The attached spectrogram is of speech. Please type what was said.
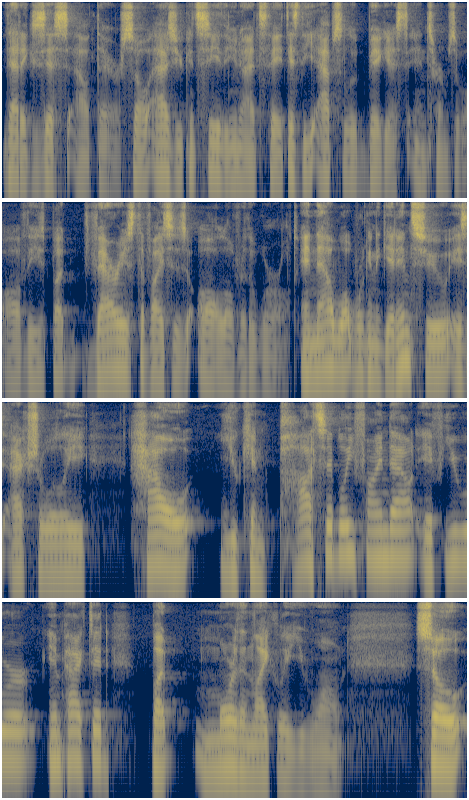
that exists out there. So, as you can see, the United States is the absolute biggest in terms of all of these, but various devices all over the world. And now, what we're going to get into is actually how you can possibly find out if you were impacted, but more than likely you won't. So,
